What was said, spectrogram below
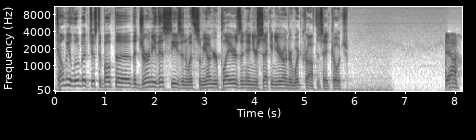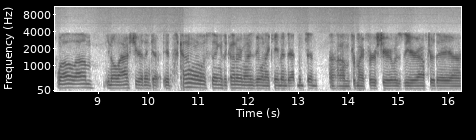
Tell me a little bit just about the, the journey this season with some younger players and, and your second year under Woodcroft as head coach. Yeah, well, um, you know, last year I think it's kind of one of those things. It kind of reminds me when I came into Edmonton um, for my first year. It was the year after they, uh,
